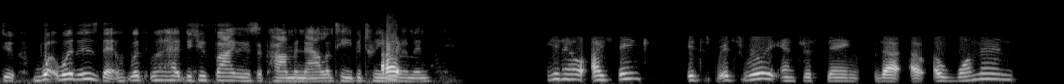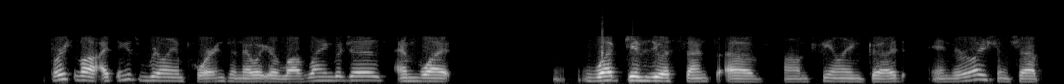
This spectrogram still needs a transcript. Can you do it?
do. What what is that? What how, did you find there's a commonality between I, women? You know i think it's it's really interesting that a, a woman first of all, I think it's really important to know what your love language is and what what gives you a sense of um, feeling good in your relationship,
